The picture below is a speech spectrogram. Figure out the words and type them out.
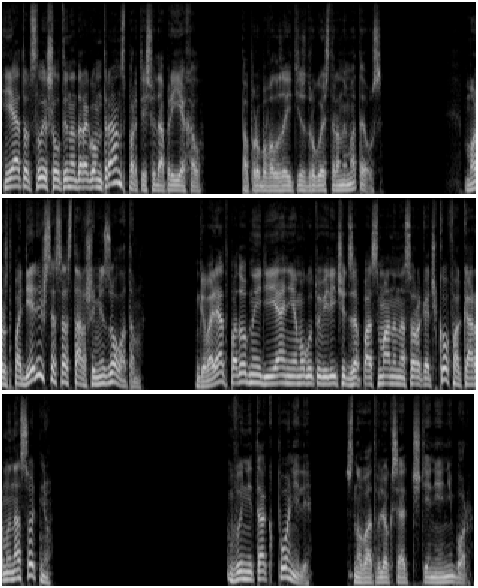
«Я тут слышал, ты на дорогом транспорте сюда приехал», — попробовал зайти с другой стороны Матеус. «Может, поделишься со старшими золотом? Говорят, подобные деяния могут увеличить запас маны на 40 очков, а кармы на сотню». «Вы не так поняли», — снова отвлекся от чтения Небор.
